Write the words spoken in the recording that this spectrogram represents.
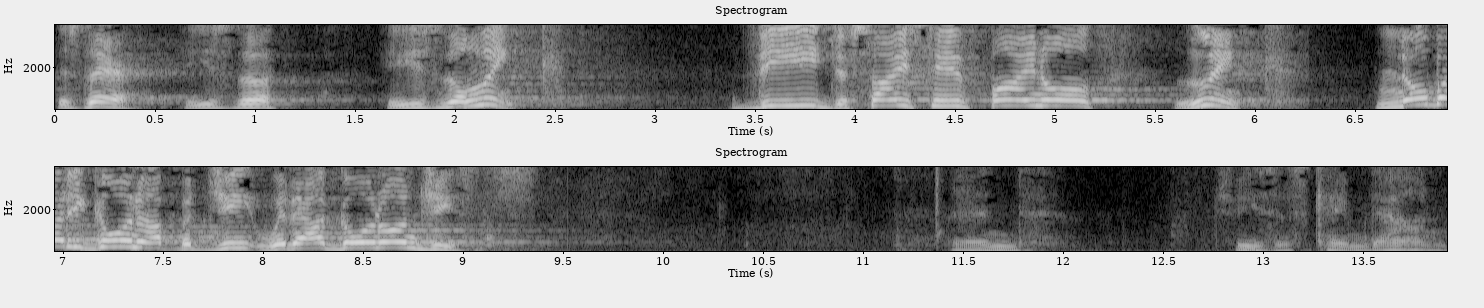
is there. He's the, he's the link. The decisive final link. Nobody going up but without going on Jesus. And Jesus came down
